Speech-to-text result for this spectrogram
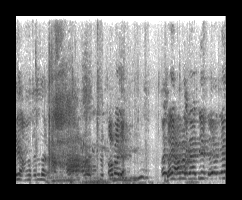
લે આ કરે ના. આવા જા. દે આવા જા દે દે દે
